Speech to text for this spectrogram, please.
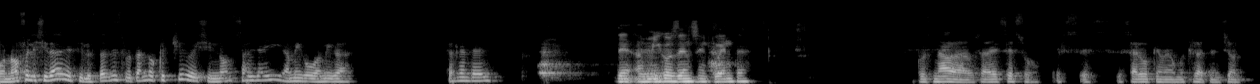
O no felicidades, si lo estás disfrutando, qué chido. Y si no, sal de ahí, amigo o amiga. Salgan de ahí. De, amigos, dense en cuenta. Pues nada, o sea, es eso. Es, es, algo que me da mucho la atención.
